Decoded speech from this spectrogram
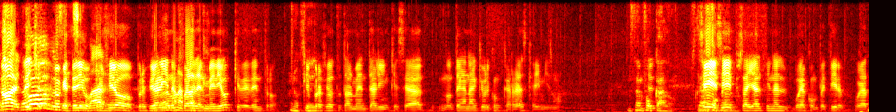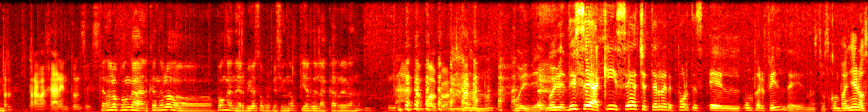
no, de No, hecho, pues lo que te se digo, va. prefiero, prefiero a alguien un afuera del medio que de dentro. Ok. Sí, prefiero totalmente a alguien que sea, no tenga nada que ver con carreras que ahí mismo. Está enfocado. Está sí, enfocado. sí, pues allá al final voy a competir, voy a tra- trabajar, entonces. Que no lo ponga, que no lo ponga nervioso porque si no pierde la carrera, ¿no? Nah, tampoco. No, no. Muy bien, muy bien. Dice aquí CHTR Deportes, el, un perfil de nuestros compañeros.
